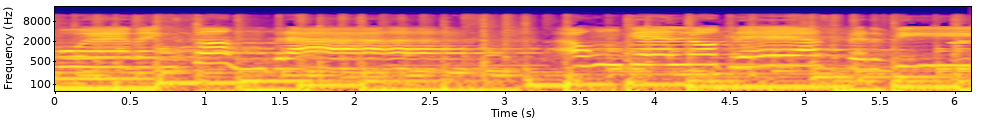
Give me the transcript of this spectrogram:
puede encontrar, aunque lo creas perdido.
